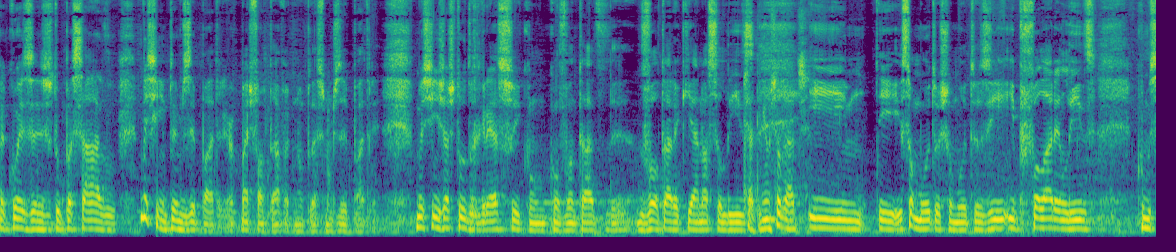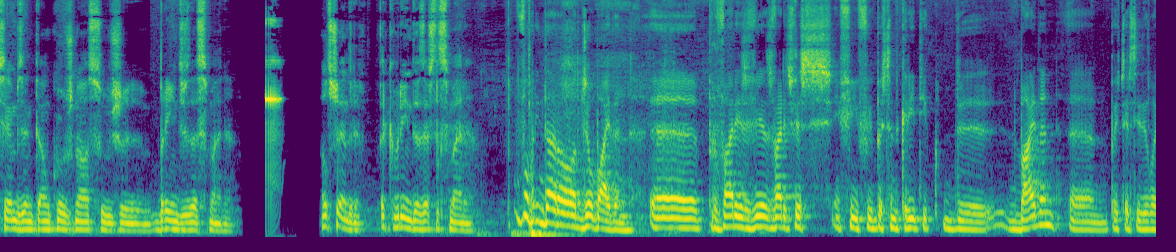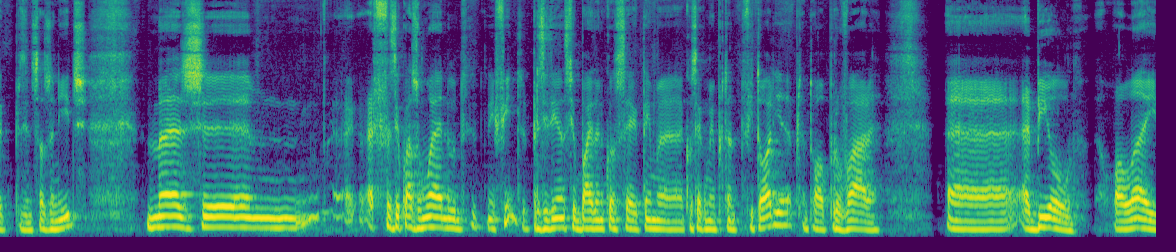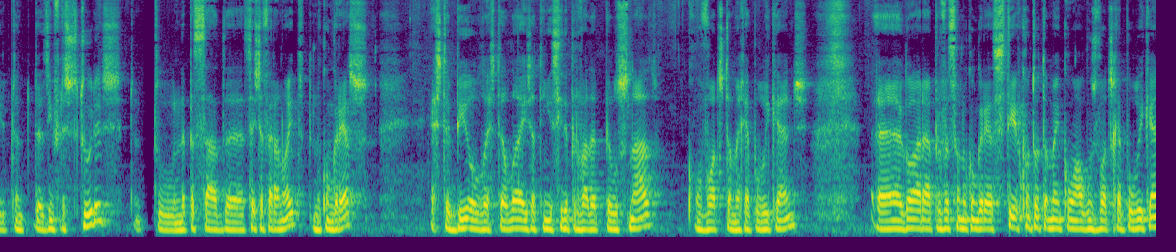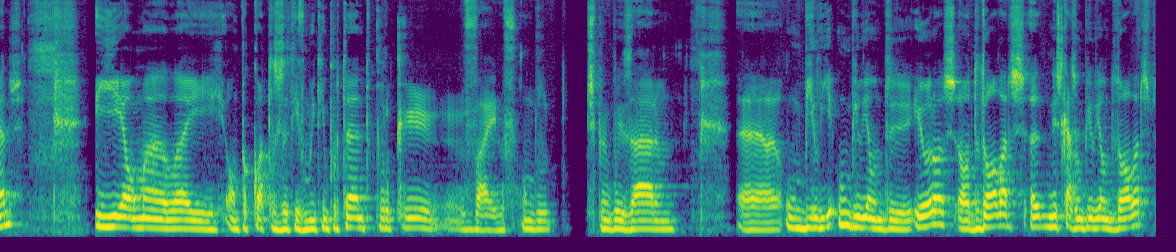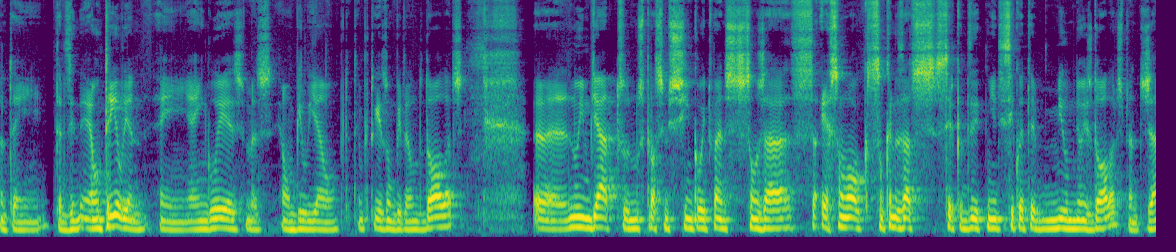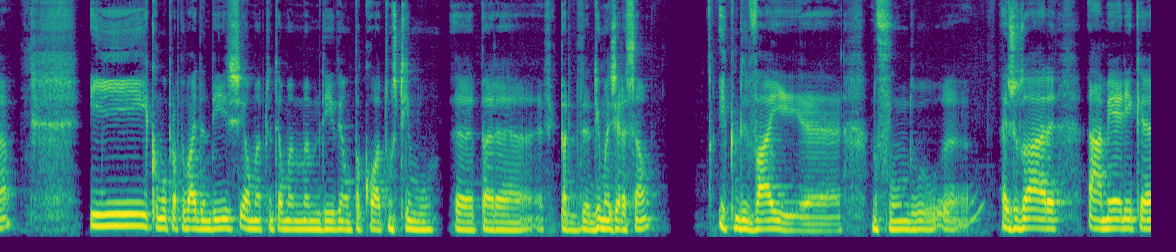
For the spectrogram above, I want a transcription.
a, coisas do passado, mas sim, podemos dizer pátria, era o que mais faltava que não pudéssemos dizer pátria. Mas sim, já estou de regresso e com, com vontade de, de voltar aqui à nossa lead. Já tínhamos saudades. E, e são muitas, são muitas. E, e por falar em lead, comecemos então com os nossos uh, brindes da semana. Alexandre, a que brindas esta semana? Vou brindar ao Joe Biden. Uh, por várias vezes, várias vezes, enfim, fui bastante crítico de, de Biden, uh, depois de ter sido eleito presidente dos Estados Unidos, mas uh, a fazer quase um ano de, enfim, de presidência, o Biden consegue, tem uma, consegue uma importante vitória, portanto, ao aprovar a bill a lei portanto, das infraestruturas, portanto, na passada sexta-feira à noite, no Congresso, esta bill, esta lei já tinha sido aprovada pelo Senado, com votos também republicanos. Ah, agora a aprovação no Congresso esteve, contou também com alguns votos republicanos. E é uma lei, é um pacote legislativo muito importante porque vai, no fundo, disponibilizar uh, um, bilhão, um bilhão de euros, ou de dólares, uh, neste caso um bilhão de dólares, portanto em, é um trillion em, em inglês, mas é um bilhão, portanto em português um bilhão de dólares. Uh, no imediato, nos próximos 5 ou 8 anos, são já é, são logo são canalizados cerca de 550 mil milhões de dólares, portanto já. E como o próprio Biden diz, é uma, portanto, é uma, uma medida, é um pacote, um estímulo uh, para, enfim, para de, de, uma geração e que vai, uh, no fundo, ajudar a América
